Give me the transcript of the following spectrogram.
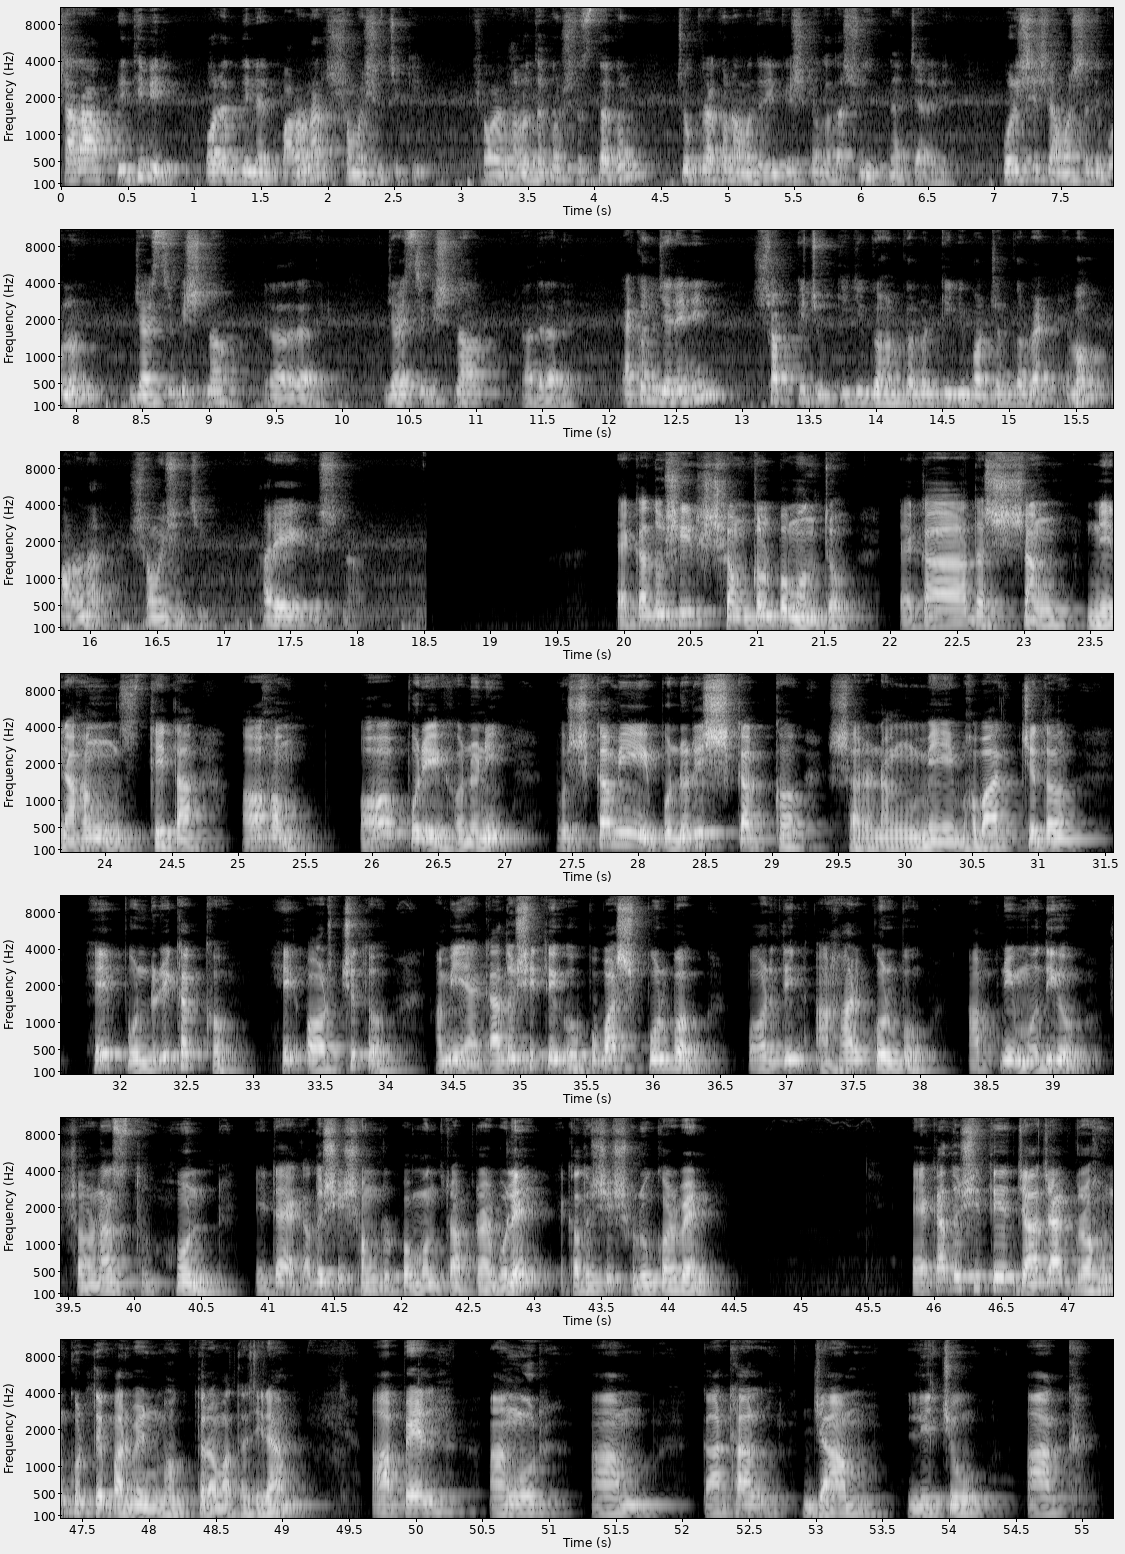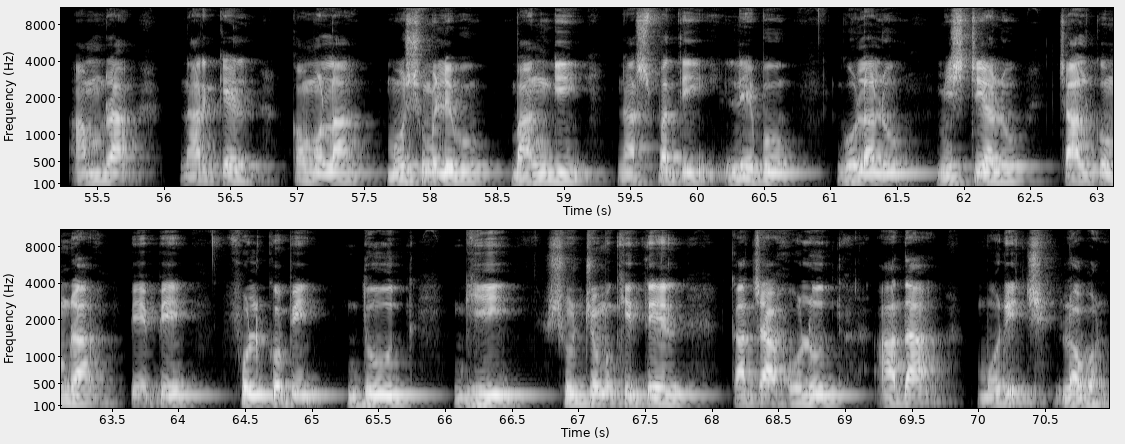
সারা পৃথিবীর পরের দিনের পারণার সময়সূচি কী? সবাই ভালো থাকুন, সুস্থ থাকুন। চোখ রাখুন আমাদের এই কৃষ্ণকথা সুজিতনাথ চ্যানেলে। পরিশেষে আমার সাথে বলুন, জয় শ্রীকৃষ্ণ, রাধে রাধে। জয় শ্রীকৃষ্ণ, রাধে রাধে। এখন জেনে নিন সব কিছু কী কী গ্রহণ করবেন, কী কী বর্জন করবেন এবং পালনার সময়সূচি। হরে কৃষ্ণ। একাদশীর সংকল্প মন্ত্র, একাদশাং নিরাহং স্থিতা, অহম অপরে হননি, পুষ্কামি পুণ্ডরীষ্কাক্ষ শরণং মে ভবাচ্যুত। হে পুণ্ডরীকাক্ষ, হে অর্চ্যুত, আমি একাদশীতে উপবাসপূর্বক পরদিন আহার করব। আপনি মোদিও শরণাস্থ হন। এটা একাদশী সংকল্প মন্ত্র আপনার বলে একাদশী শুরু করবেন। একাদশীতে যা যা গ্রহণ করতে পারবেন ভক্তরা, মাতাজিরা। আপেল, আঙুর, আম, কাঁঠাল, জাম, লিচু, আখ আমড়া নারকেল, কমলা, মৌসুমি লেবু, বাঙ্গি, নাশপাতি, লেবু, গোলালু, মিষ্টি আলু, চাল কুমড়া, পেঁপে, ফুলকপি, দুধ, ঘি, সূর্যমুখী তেল, কাঁচা হলুদ, আদা, মরিচ, লবণ।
